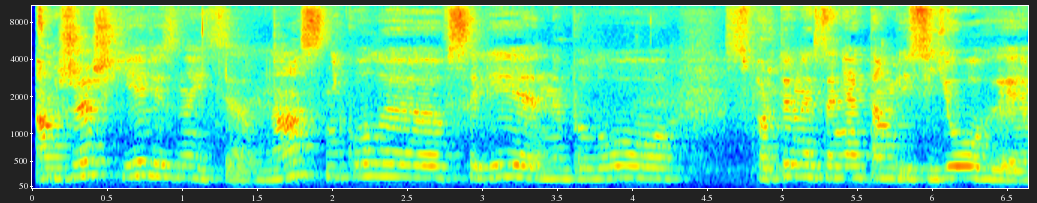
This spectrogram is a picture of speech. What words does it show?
А вже ж є різниця. У нас ніколи в селі не було спортивних занять там із йоги,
